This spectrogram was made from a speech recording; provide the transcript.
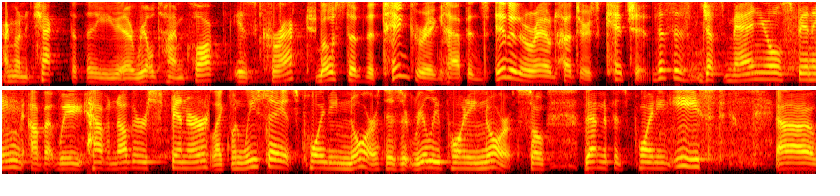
I'm going to check that the uh, real-time clock is correct. Most of the tinkering happens in and around Hunter's kitchen. This is just manual spinning, uh, but we have another spinner. Like when we say it's pointing north, is it really pointing north? So then if it's pointing east, uh,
